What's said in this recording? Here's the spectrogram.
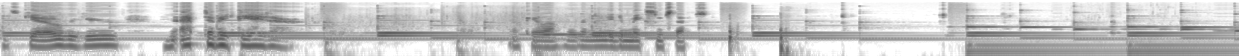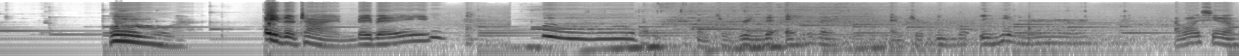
Let's get over here and activate the Aether. Okay, well, we're gonna need to make some steps. Woo! Aether time, baby! Woo! Entering the Aether. Entering the Aether. I've only seen a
